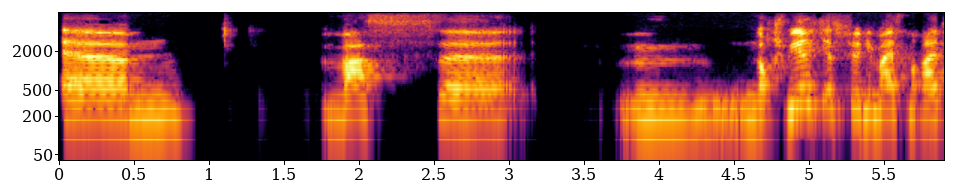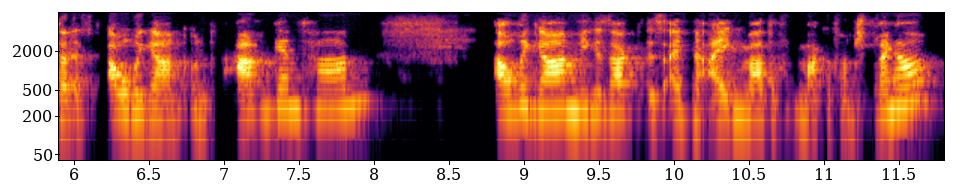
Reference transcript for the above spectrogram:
Ähm, was äh, noch schwierig ist für die meisten Reiter, ist Aurigan und Argentan. Aurigan, wie gesagt, ist eine Eigenmarke von Sprenger.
